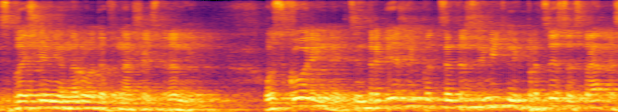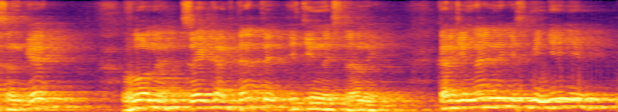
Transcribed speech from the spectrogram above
сплочением народов нашей страны, ускоренное центробежных, центростремительных процессов стран СНГ в лоно своей когда-то единой страны, кардинальные изменения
